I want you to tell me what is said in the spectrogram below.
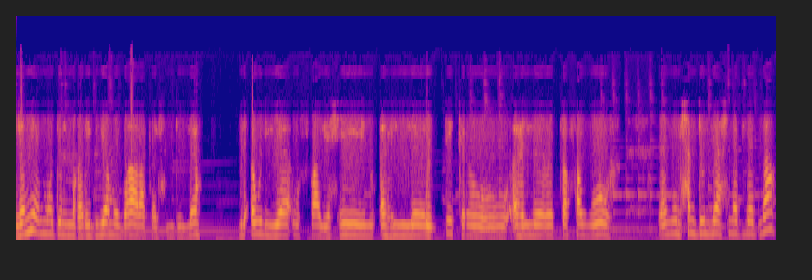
جميع المدن المغربية مباركة الحمد لله. بالأولياء والصالحين وأهل الذكر وأهل التصوف. يعني الحمد لله إحنا بلادنا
